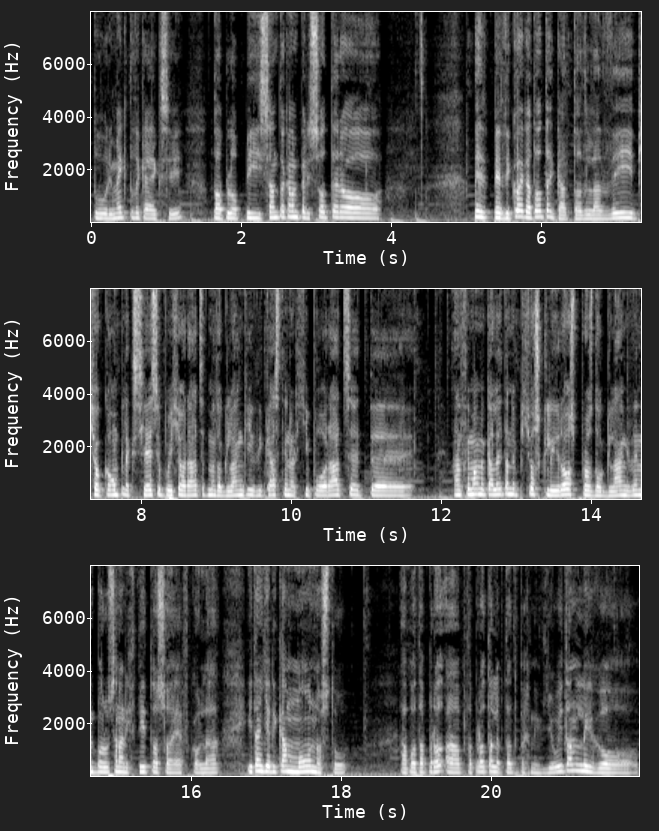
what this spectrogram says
του remake του 16 το απλοποίησαν, το έκαναν περισσότερο παι- παιδικό 100%. Δηλαδή, πιο complex σχέση που είχε ο Ratchet με τον Clank, ειδικά στην αρχή που ο Ratchet, ε, αν θυμάμαι καλά, ήταν πιο σκληρός προς τον Clank, δεν μπορούσε να ανοιχτεί τόσο εύκολα. Ήταν γενικά μόνος του από τα, πρω- από τα πρώτα λεπτά του παιχνιδιού. Ήταν λίγο,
